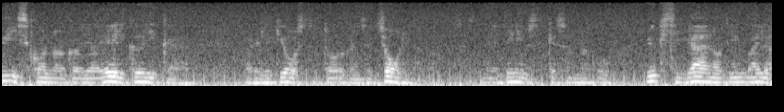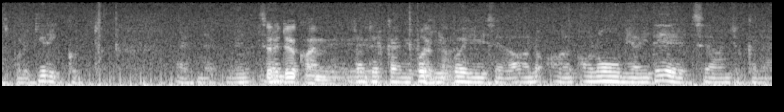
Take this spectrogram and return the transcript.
ühiskonnaga ja eelkõige religioossete organisatsioonidega. Need inimesed, kes on nagu üksi jäänud väljaspoole kirikut, see oli Durkheimi see on Durkheimi põhi, põhi see an-, an- anoomia idee, et see on niisugune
